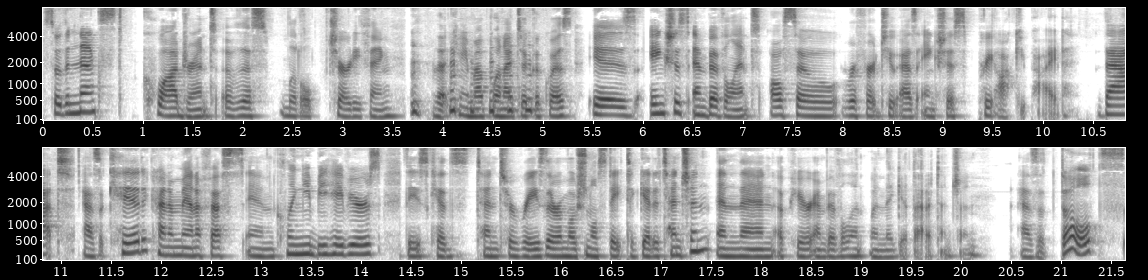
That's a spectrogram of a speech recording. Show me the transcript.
So the next quadrant of this little charty thing that came up when I took a quiz is anxious ambivalent, also referred to as anxious preoccupied. That, as a kid, kind of manifests in clingy behaviors. These kids tend to raise their emotional state to get attention and then appear ambivalent when they get that attention. As adults,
